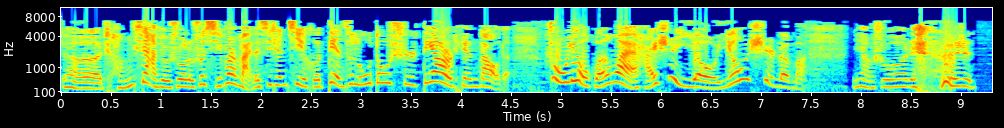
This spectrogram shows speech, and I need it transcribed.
呃城下就说了，说媳妇儿买的吸尘器和电磁炉都是第二天到的，住六环外还是有优势的嘛。你想说这是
